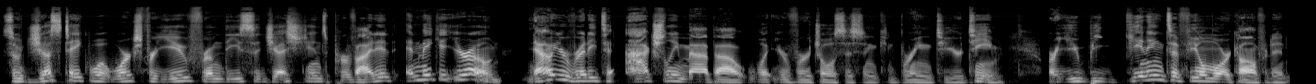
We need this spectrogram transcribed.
So just take what works for you from these suggestions provided and make it your own. Now you're ready to actually map out what your virtual assistant can bring to your team. Are you beginning to feel more confident?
